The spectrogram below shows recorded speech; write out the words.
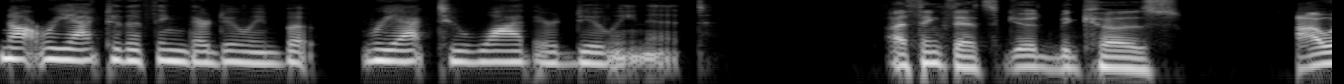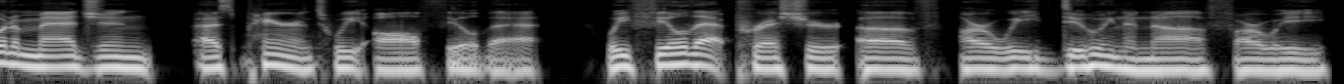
not react to the thing they're doing, but react to why they're doing it. I think that's good because I would imagine as parents, we all feel that. We feel that pressure of are we doing enough? Are we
